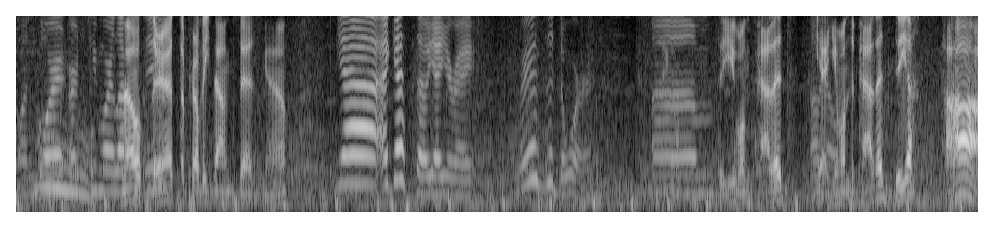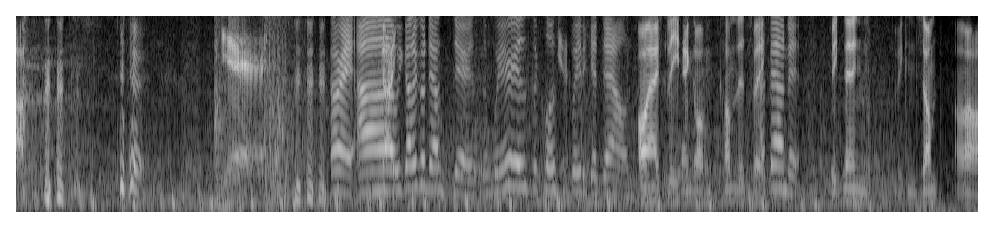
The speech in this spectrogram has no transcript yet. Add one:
one more or two more left well, to do. the rest are probably downstairs now. Yeah, I guess so. Yeah, you're right. Where is the door? Hang on. Um. Do you want pallet? Oh, yeah, no. you want the pallet, do ya? Haha! yeah! All right. Uh, Nice. we gotta go downstairs. So where is the closest Yeah. way to get down? oh, actually, hang on. Come this way. I found it. We can, we can jump. Oh,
